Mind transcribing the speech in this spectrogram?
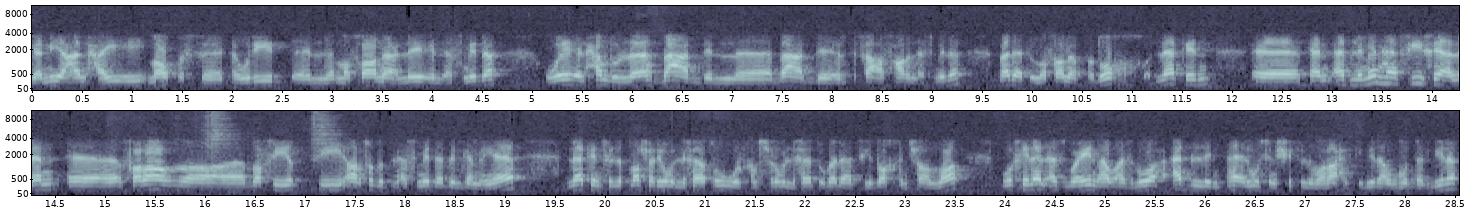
جميعا حقيقي موقف آه، توريد المصانع للأسمدة والحمد لله بعد بعد ارتفاع أسعار الأسمدة بدأت المصانع تضخ لكن آه، كان قبل منها في فعلا آه، فراغ آه، بسيط في أرصدة الأسمدة بالجمعيات. لكن في ال 12 يوم اللي فاتوا وال 15 يوم اللي فاتوا بدأت في ضخ إن شاء الله. وخلال أسبوعين أو أسبوع قبل انتهاء الموسم الشتوي بمراحل كبيرة أو مدة كبيرة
